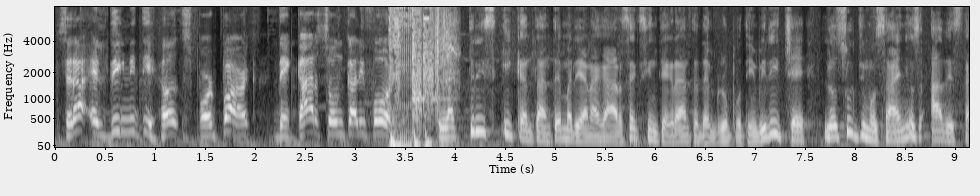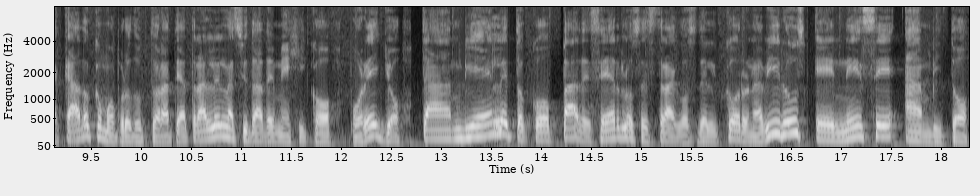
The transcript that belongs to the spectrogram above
será el Dignity Health Sport Park de Carson, California. La actriz y cantante Mariana Garza, ex integrante del grupo Timbiriche, los últimos años ha destacado como productora teatral en la Ciudad de México. Por ello, también le tocó padecer los estragos del coronavirus en ese ámbito.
